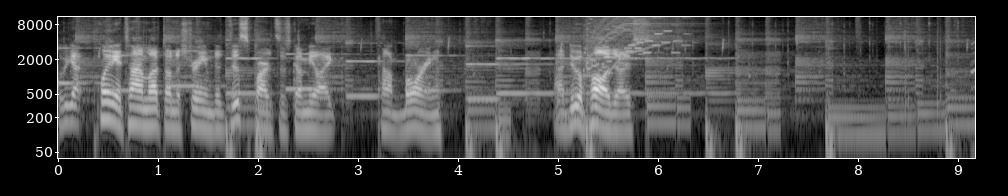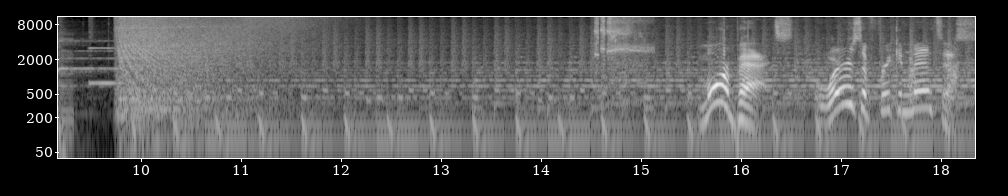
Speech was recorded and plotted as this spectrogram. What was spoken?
So we got plenty of time left on the stream. This part's just gonna be, like, kind of boring. I do apologize. More bats! Where's the freaking mantis?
